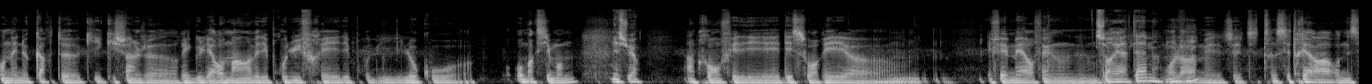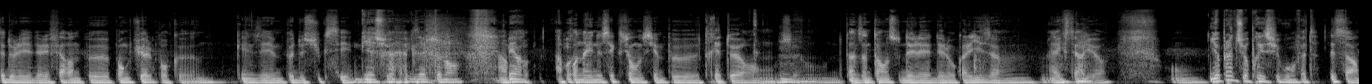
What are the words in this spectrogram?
On a une carte qui, qui change régulièrement avec des produits frais, des produits locaux euh, au maximum. Bien sûr. Après on fait des, des soirées euh, éphémères. Enfin, euh, Soirée à thème. Voilà, Mhm. mais c'est très, très rare. On essaie de les, de les faire un peu ponctuels pour que qu'ils aient un peu de succès. Bien sûr, exactement. Après, après, on a une section aussi un peu traiteur. On se- on- de temps en temps, on se dé- délocalise euh, à l'extérieur. Il y a plein de surprises chez vous en fait. C'est ça.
